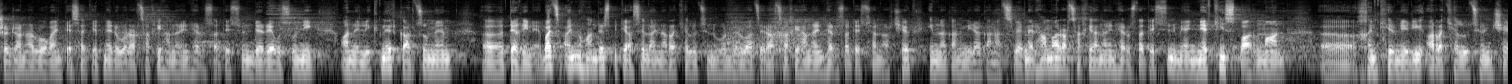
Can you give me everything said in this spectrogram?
շրջանառվող այն տեսակետները, որ Արցախի հանրային հերոստատեսությունն դեռևս ունի անելիքներ, կարծում եմ տեղին է, բայց այնուհանդերձ պիտի ասել այն առաքելությունը, որ դրված էր Արցախի հանրային հերոստատեսության արչև, հիմնականում իրականացվել։ Մեր համար Արցախի հանրային հերոստատեսությունը միայն ներքին սպառման խնդիրների առաքելություն չէ։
